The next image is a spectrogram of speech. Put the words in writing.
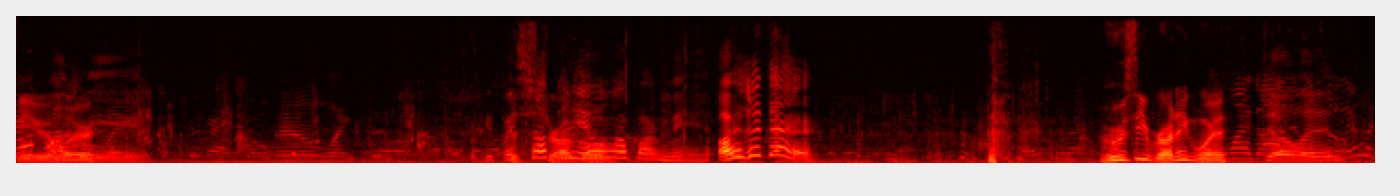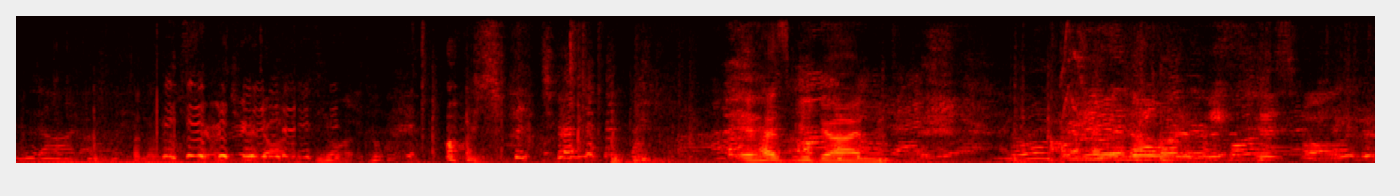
Bueller. up on me. I don't like this. You The picked up and he hung struggle. up on me. Oh, he's right there. Who's he running with? Oh my god. Dylan. Oh oh shit, It has begun. No, this is his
